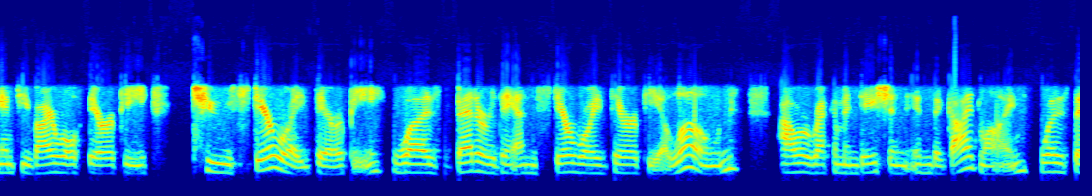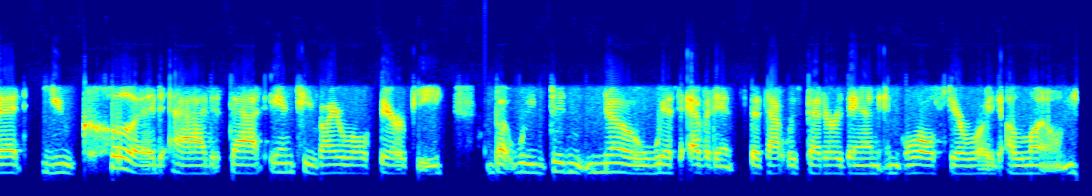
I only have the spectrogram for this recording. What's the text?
antiviral therapy to steroid therapy was better than steroid therapy alone. Our recommendation in the guideline was that you could add that antiviral therapy but we didn't know with evidence that that was better than an oral steroid alone.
